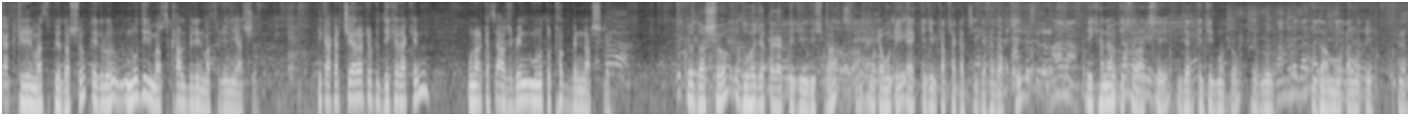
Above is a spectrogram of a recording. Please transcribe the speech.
চাটকিরের মাছ প্রিয় দর্শক এগুলো নদীর মাছ খাল বিলের মাছ নিয়ে আসে। এই কাকার চেহারাটা একটু দেখে রাখেন ওনার কাছে আসবেন মূলত ঠকবেন না আসলে। প্রিয় দর্শক দু হাজার টাকা কেজি ইলিশ মাছ মোটামুটি এক কেজির কাছাকাছি দেখা যাচ্ছে। এখানেও কিছু আছে দেড় কেজির মতো এগুলোর দাম মোটামুটি হ্যাঁ।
